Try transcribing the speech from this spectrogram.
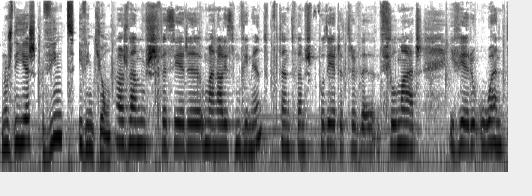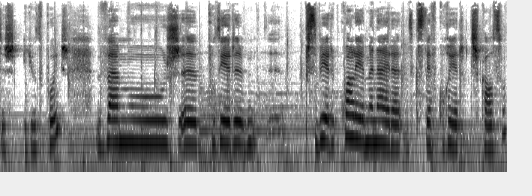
nos dias 20 e 21. Nós vamos fazer eh, uma análise de movimento, portanto, vamos poder filmar e ver o antes e o depois. Vamos eh, poder eh, perceber qual é a maneira de que se deve correr descalço,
